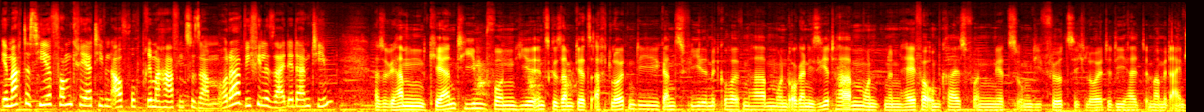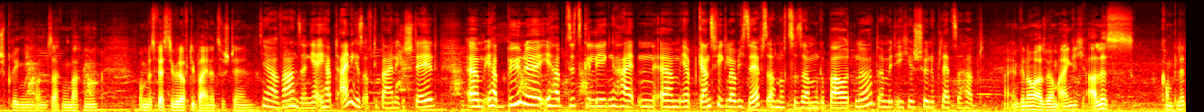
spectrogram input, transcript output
Ihr macht das hier vom kreativen Aufbruch Bremerhaven zusammen, oder? Wie viele seid ihr da im Team? Also wir haben ein Kernteam von hier insgesamt jetzt acht Leuten, die ganz viel mitgeholfen haben und organisiert haben und einen Helferumkreis von jetzt um die 40 Leute, die halt immer mit einspringen und Sachen machen, um das Festival auf die Beine zu stellen. Ja, Wahnsinn. Ja, ihr habt einiges auf die Beine gestellt. Ähm, ihr habt Bühne, ihr habt Sitzgelegenheiten, ähm, ihr habt ganz viel, glaube ich, selbst auch noch zusammengebaut, ne? damit ihr hier schöne Plätze habt. Genau, also wir haben eigentlich alles komplett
